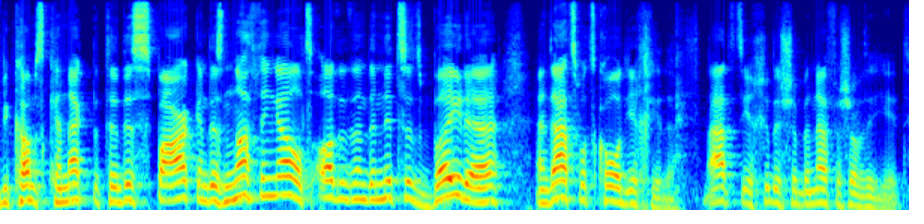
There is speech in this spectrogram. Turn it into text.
becomes connected to this spark, and there's nothing else other than the nitzitz beire, and that's what's called yechida. That's the yechida shebenefesh of the yid.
